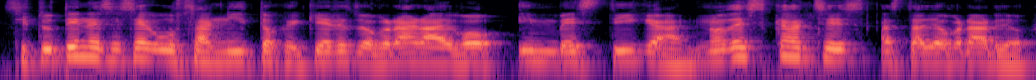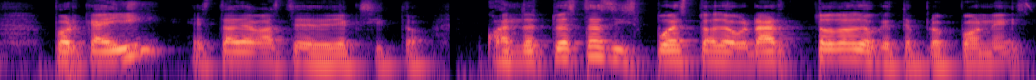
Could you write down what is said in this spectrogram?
Si tú tienes ese gusanito que quieres lograr algo, investiga, no descanses hasta lograrlo, porque ahí está la base del éxito. Cuando tú estás dispuesto a lograr todo lo que te propones,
